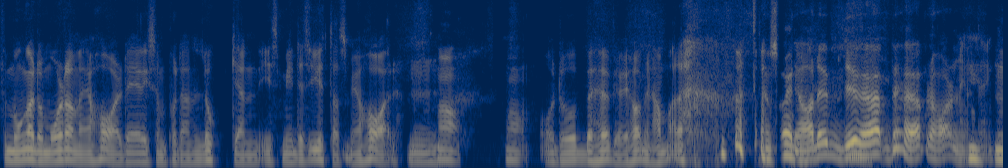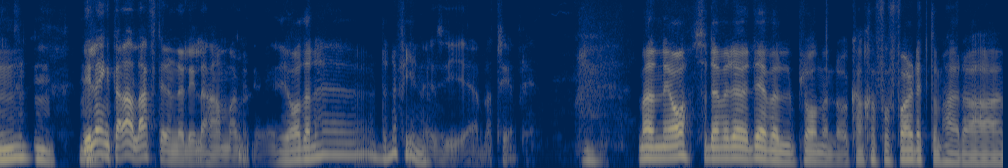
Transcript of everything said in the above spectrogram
För många av de ordrarna jag har, det är liksom på den looken i smidesyta som jag har. Mm. Ja. Ja. Och då behöver jag ju ha min hammare. Det. Ja, du, du hö- behöver ha den helt enkelt. Mm. Vi längtar alla efter den där lilla hammaren. Ja, den är, den är fin. Den är så jävla trevlig. Men ja, så det, är väl- det är väl planen då. Kanske få färdigt de här, äh,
